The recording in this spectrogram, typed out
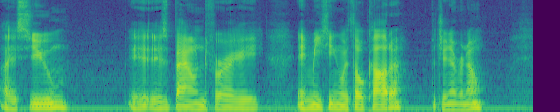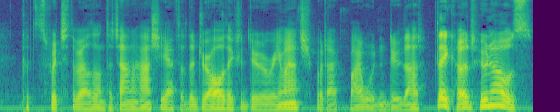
I assume is bound for a a meeting with Okada, but you never know could switch the belt onto Tanahashi after the draw. They could do a rematch, but I, I wouldn't do that. They could. Who knows?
